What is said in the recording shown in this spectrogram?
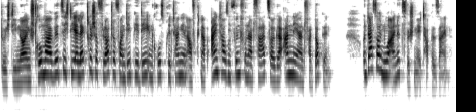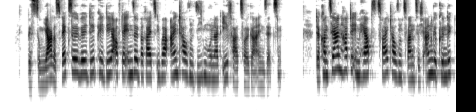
Durch die neuen Stromer wird sich die elektrische Flotte von DPD in Großbritannien auf knapp 1500 Fahrzeuge annähernd verdoppeln. Und das soll nur eine Zwischenetappe sein. Bis zum Jahreswechsel will DPD auf der Insel bereits über 1700 E-Fahrzeuge einsetzen. Der Konzern hatte im Herbst 2020 angekündigt,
